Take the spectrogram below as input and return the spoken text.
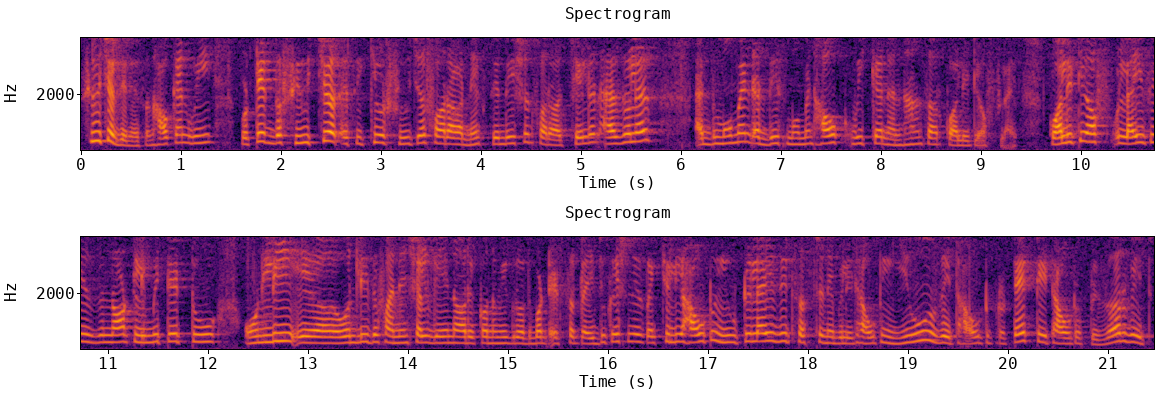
future generation. How can we protect the future, a secure future for our next generation, for our children as well as at the moment at this moment how we can enhance our quality of life. Quality of life is not limited to only uh, only the financial gain or economic growth, but etc. Education is actually how to utilize its sustainability, how to use it, how to protect it, how to preserve it,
